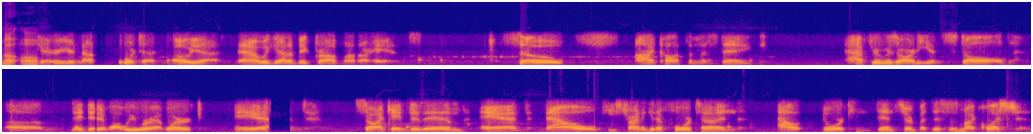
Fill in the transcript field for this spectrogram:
Uh oh. carrier, not four ton. Oh yeah, now we got a big problem on our hands. So I caught the mistake after it was already installed. Um, they did it while we were at work, and so I came to them, and now he's trying to get a four ton outdoor condenser. But this is my question.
